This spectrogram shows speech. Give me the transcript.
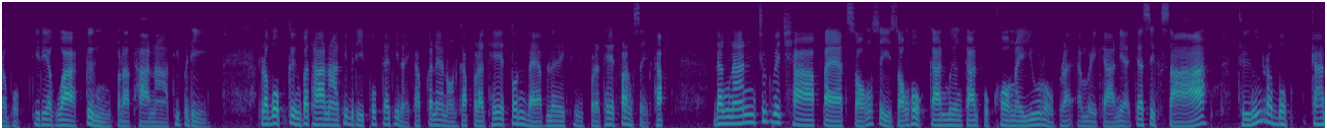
ระบบที่เรียกว่ากึ่งประธานาธิบดี ระบบกึ่งประธานาธิบดีพบได้ที่ไหนครับ ก็แน่นอนครับ ประเทศต้นแบบเลยคือประเทศฝรั่งเศสครับ ดังนั้นชุดวิชา 82426 การเมืองการปกครองในยุโรปและอเมริกาเนี่ยจะศึกษาถึงระบบการ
